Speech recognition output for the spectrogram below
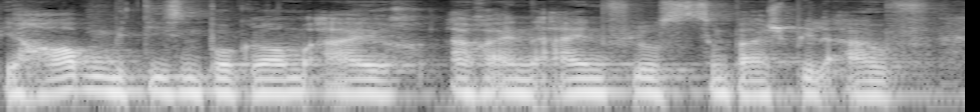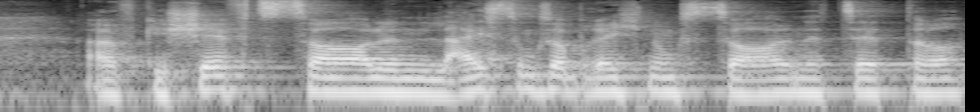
wir haben mit diesem Programm auch, auch einen Einfluss zum Beispiel auf auf Geschäftszahlen, Leistungsabrechnungszahlen etc.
